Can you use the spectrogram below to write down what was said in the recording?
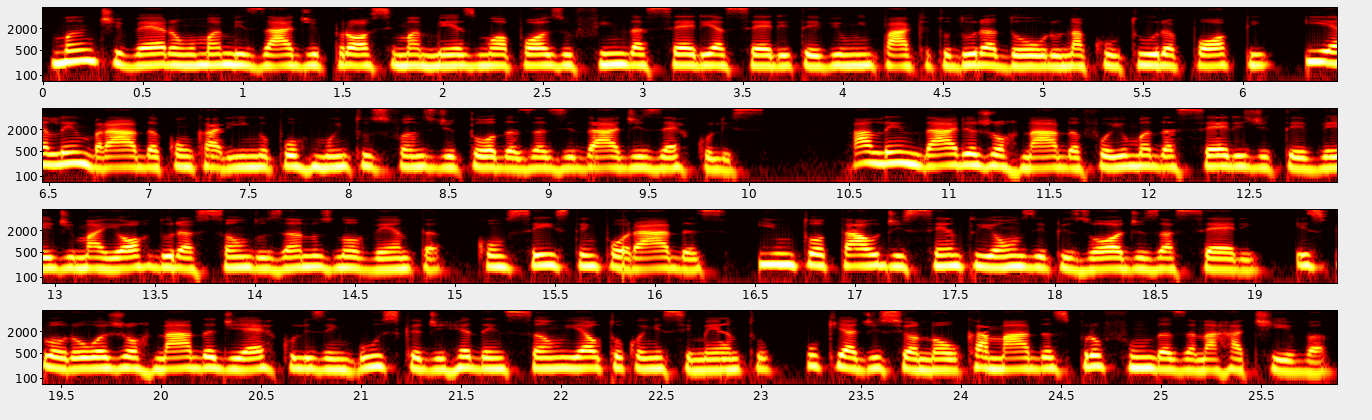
mantiveram uma amizade próxima mesmo após o fim da série. A série teve um impacto duradouro na cultura pop e é lembrada com carinho por muitos fãs de todas as idades. Hércules a lendária jornada foi uma das séries de TV de maior duração dos anos 90, com seis temporadas e um total de 111 episódios. A série explorou a jornada de Hércules em busca de redenção e autoconhecimento, o que adicionou camadas profundas à narrativa.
